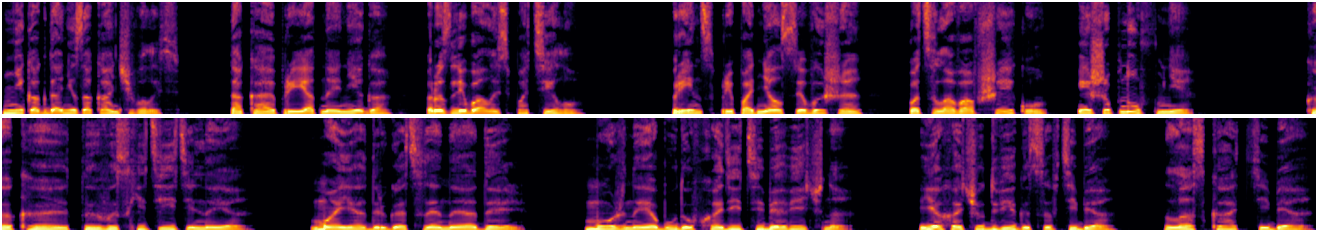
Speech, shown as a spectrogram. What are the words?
никогда не заканчивалось. Такая приятная нега разливалась по телу. Принц приподнялся выше, поцеловав шейку и шепнув мне. «Какая ты восхитительная, моя драгоценная Адель! Можно я буду входить в тебя вечно? Я хочу двигаться в тебя, ласкать тебя,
